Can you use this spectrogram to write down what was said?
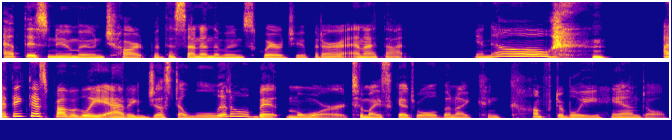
at this new moon chart with the sun and the moon square Jupiter, and I thought, you know, I think that's probably adding just a little bit more to my schedule than I can comfortably handle.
